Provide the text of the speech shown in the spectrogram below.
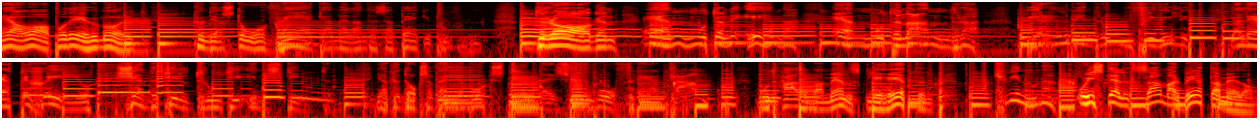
När jag var på det humöret kunde jag stå och väga mellan dessa bägge poler. Dragen en mot den ena, en mot den andra. Mer eller mindre ofrivilligt. Jag lät det ske och kände tilltro till instinkten. Jag kunde också välja bort Strindbergs fåfänga mot halva mänskligheten, kvinnorna, och istället samarbeta med dem.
